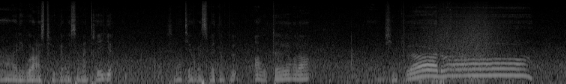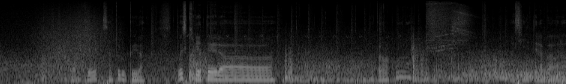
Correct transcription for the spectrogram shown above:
On va aller voir là, ce truc là, moi ça m'intrigue. Bon, tiens, on va se mettre un peu en hauteur là. Si on peut. Ah non Bon, ok, c'est un peu loupé là. Où est-ce qu'il était là? T'es pas dans le coin là? Ah si, il était là-bas, voilà.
